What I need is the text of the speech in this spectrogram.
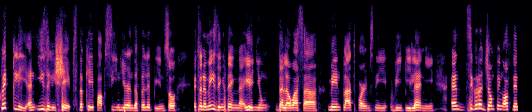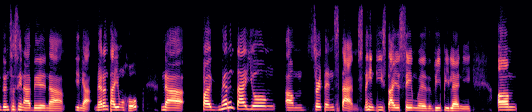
quickly and easily shapes the K-pop scene here in the Philippines. So, it's an amazing thing na yun yung dalawa sa main platforms ni VP Lenny. And siguro jumping off din dun sa sinabi na, yun nga, meron tayong hope na pag meron tayong um, certain stance na hindi tayo same with VP Lenny, um,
